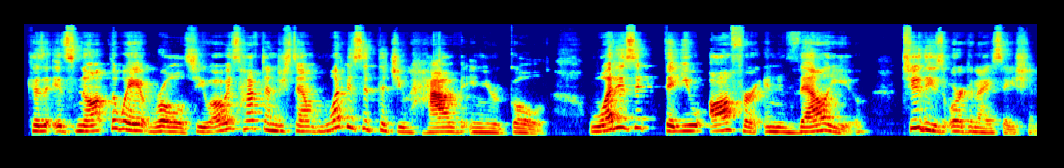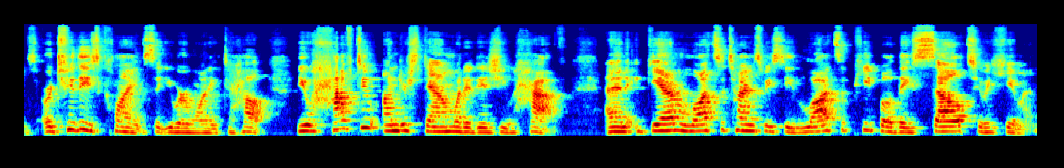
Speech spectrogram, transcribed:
because it's not the way it rolls you always have to understand what is it that you have in your gold what is it that you offer in value to these organizations or to these clients that you are wanting to help. You have to understand what it is you have. And again, lots of times we see lots of people, they sell to a human.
